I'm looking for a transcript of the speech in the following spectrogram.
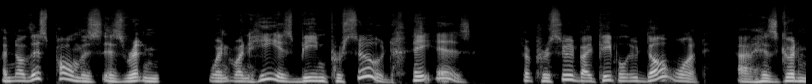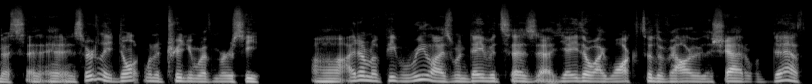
but no, this poem is is written when when he is being pursued. He is pursued by people who don't want uh, his goodness and, and certainly don't want to treat him with mercy. Uh, I don't know if people realize when David says, uh, "Yea, though I walk through the valley of the shadow of death,"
